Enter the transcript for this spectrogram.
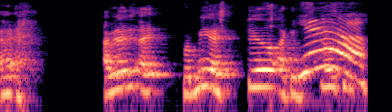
I, I mean, I, I, for me, I still, I can still, yeah.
